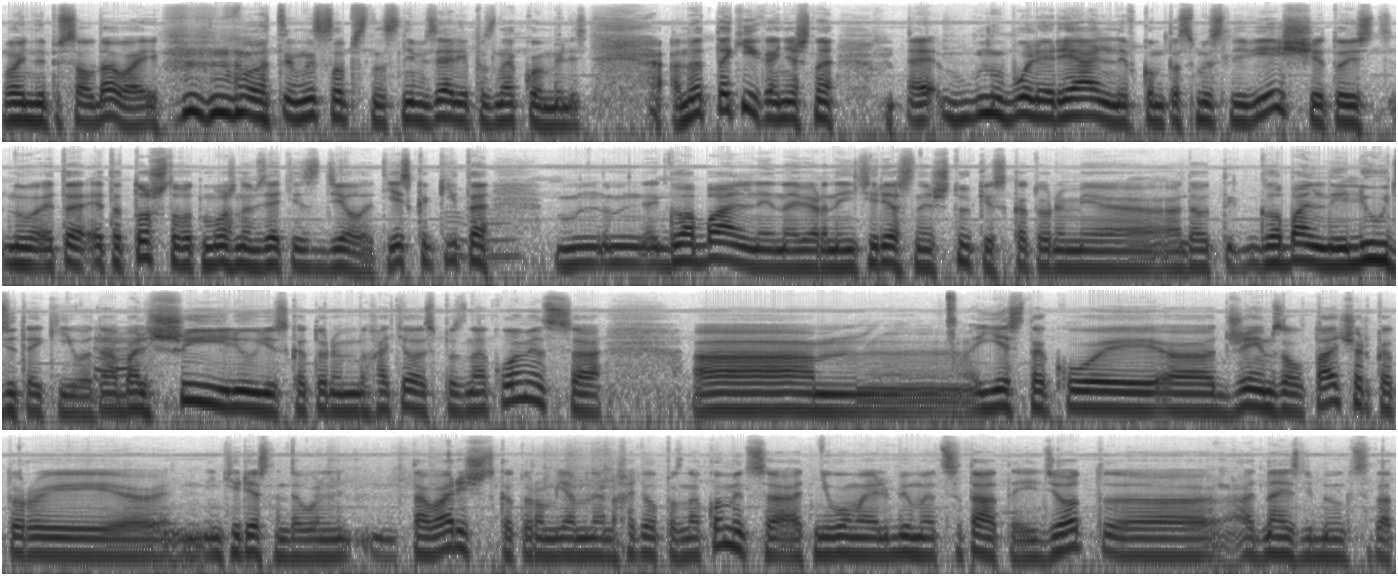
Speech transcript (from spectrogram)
Ваня написал, давай. вот, и мы, собственно, с ним взяли и познакомились. А, ну, это такие, конечно, э, ну, более реальные в каком-то смысле вещи, то есть, ну, это, это то, что вот можно взять и сделать. Есть какие-то глобальные, наверное, интересные штуки, с которыми, да, вот глобальные люди такие вот, да, большие люди, с которыми бы хотелось познакомиться. А, есть такой а, Джеймс Алтачер, который э, интересный довольно товарищ, с которым я, наверное, хотел познакомиться. От него моя любимая цитата идет, э, одна из любимых цитат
